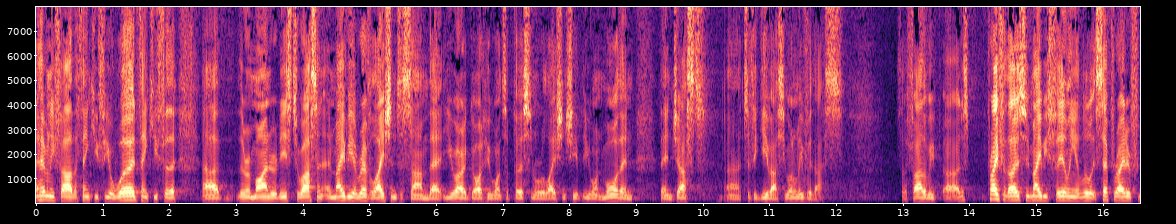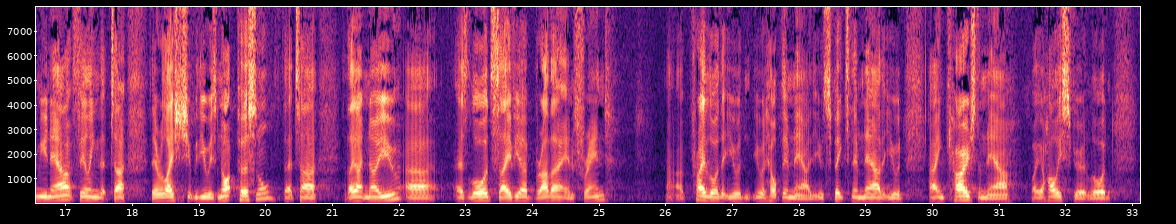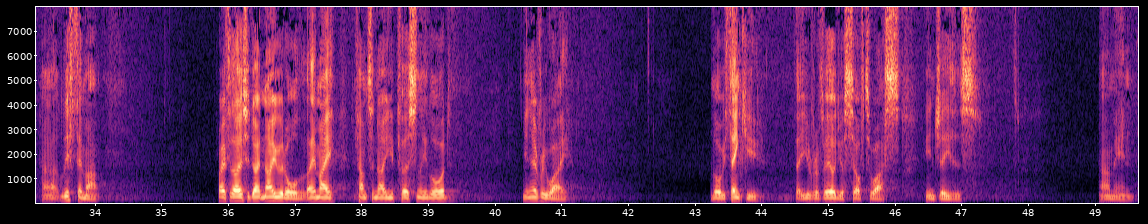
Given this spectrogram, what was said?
Heavenly Father, thank you for your word. Thank you for the, uh, the reminder it is to us, and, and, maybe a revelation to some that you are a God who wants a personal relationship, that you want more than, than just uh, to forgive us. You want to live with us. So, Father, we, uh, I just pray for those who may be feeling a little bit separated from you now, feeling that uh, their relationship with you is not personal, that uh, they don't know you uh, as Lord, Saviour, brother, and friend. Uh, I pray, Lord, that you would, you would help them now, that you would speak to them now, that you would uh, encourage them now by your Holy Spirit, Lord. Uh, lift them up. Pray for those who don't know you at all, that they may come to know you personally, Lord, in every way. Lord, we thank you that you've revealed yourself to us in Jesus. Amen.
